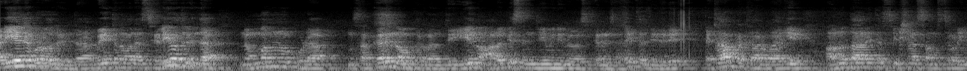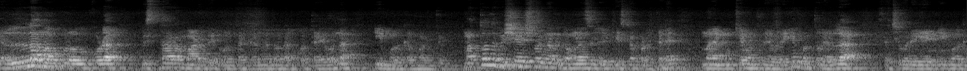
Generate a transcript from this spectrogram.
ಅಡಿಯಲ್ಲೇ ಬರೋದ್ರಿಂದ, ವೇತನವನ್ನು ಸೆಳೆಯೋದ್ರಿಂದ ನಮ್ಮನ್ನು ಕೂಡ ಸರ್ಕಾರಿ ನೌಕರರಂತೆ ಏನು ಆರೋಗ್ಯ ಸಂಜೀವಿನಿ ವ್ಯವಸ್ಥೆಯನ್ನು ಜಾರಿ ತಂದಿದ್ದೀರಿ. ಯಥಾ ಪ್ರಕಾರವಾಗಿ ಅನುದಾನಿತ ಶಿಕ್ಷಣ ಸಂಸ್ಥೆಗಳು ಎಲ್ಲ ನೌಕರರು ಕೂಡ ವಿಸ್ತಾರ ಮಾಡಬೇಕು ಅಂತಕ್ಕಂಥ ಒಂದು ಒತ್ತಾಯವನ್ನ ಈ ಮೂಲಕ ಮಾಡ್ತೀವಿ ಮತ್ತೊಂದು ವಿಶೇಷವಾಗಿ ನಾನು ಗಮನ ಸೆಳೆಯಲಿಕ್ಕೆ ಇಷ್ಟಪಡ್ತೇನೆ, ಮನೆ ಮುಖ್ಯಮಂತ್ರಿಯವರಿಗೆ ಮತ್ತು ಎಲ್ಲ ಸಚಿವರಿಗೆ ಈ ಮೂಲಕ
